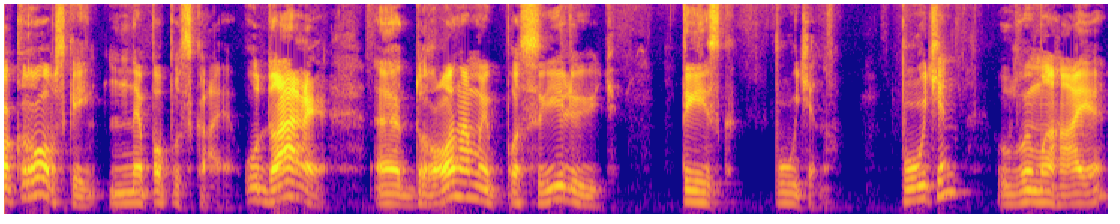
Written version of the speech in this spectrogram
Покровський не попускає. Удари е, дронами посилюють тиск Путіна. Путін вимагає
